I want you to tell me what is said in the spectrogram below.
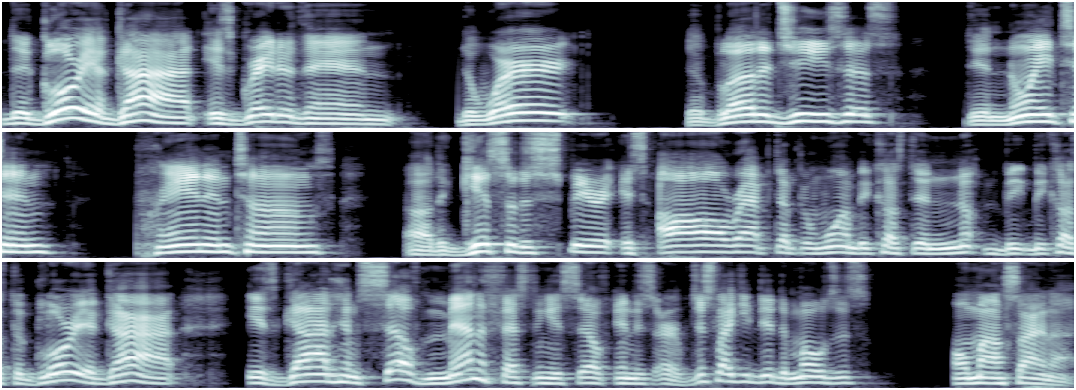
the glory of God is greater than the word, the blood of Jesus, the anointing, praying in tongues, uh, the gifts of the Spirit. It's all wrapped up in one because the because the glory of God is God Himself manifesting Himself in this earth, just like He did to Moses on Mount Sinai.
